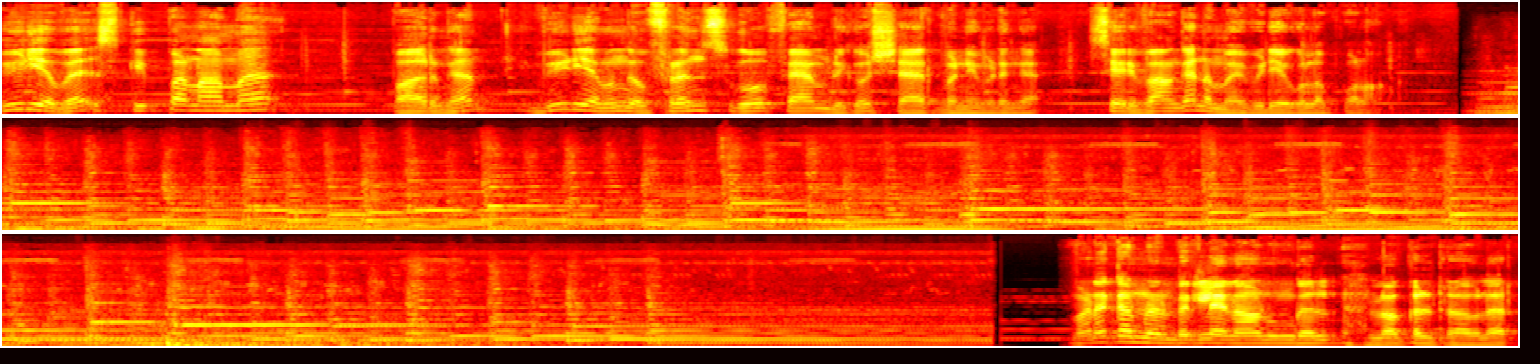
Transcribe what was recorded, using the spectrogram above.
வீடியோவை ஸ்கிப் பண்ணாமல் பாருங்கள் வீடியோ உங்கள் ஃப்ரெண்ட்ஸுக்கோ ஃபேமிலிக்கோ ஷேர் பண்ணி விடுங்க. சரி வாங்க நம்ம வீடியோக்குள்ளே போகலாம் வணக்கம் நண்பர்களே நான் உங்கள் லோக்கல் ட்ராவலர்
